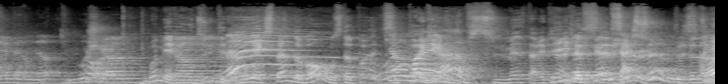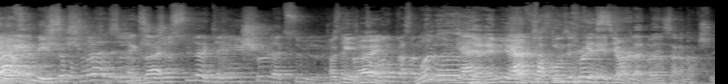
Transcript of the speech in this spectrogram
Internet. Puis moi, je suis comme. Ouais, mais rendu, t'es dans les Expendables. C'est pas, c'est Quand pas même. grave si tu le mets. T'arrêtes Puis de le film s'assume. Je veux dire, Ouais. le film est Je, ça. je, je- Exact. je suis le grincheux là-dessus. Là. Je Ok. sais pas Ouais. combien de personnes Moi, là, il Yann- aurait mis Yann, un je vais poser fucking une Predator question. là-dedans, ça aurait marché.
